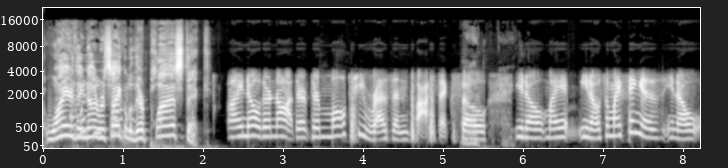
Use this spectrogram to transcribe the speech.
Why are That they not recyclable? They're plastic. I know they're not. They're they're multi resin plastics. So oh. you know my you know so my thing is you know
